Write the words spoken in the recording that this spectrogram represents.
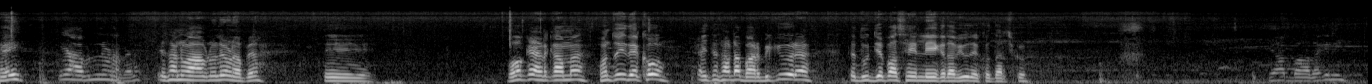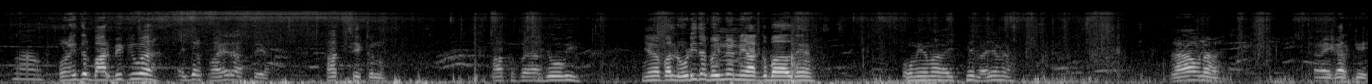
ਹੈ ਇਹ ਆਪ ਨੂੰ ਲਿਆਉਣਾ ਪੈਣਾ। ਇਹ ਸਾਨੂੰ ਆਪ ਨੂੰ ਲਿਆਉਣਾ ਪਿਆ। ਤੇ ਬਹੁਤ ਘੈਂਟ ਕੰਮ ਹੈ ਹੁਣ ਤੁਸੀਂ ਦੇਖੋ ਇੱਥੇ ਸਾਡਾ ਬਾਰਬੀਕਿਊ ਹੋ ਰਿਹਾ। ਤੇ ਦੂਜੇ ਪਾਸੇ ਲੇਕ ਦਾ ਵਿਊ ਦੇਖੋ ਦਰਸ਼ਕੋ। ਕੀ ਬਾਤ ਹੈ ਕਿ ਨਹੀਂ? ਵਾਓ। ਹੁਣ ਇੱਧਰ ਬਾਰਬੀਕਿਊ ਹੈ ਇੱਧਰ ਫਾਇਰ ਵਾਸਤੇ ਆ। ਹੱਥ ਸੇਕਣ ਨੂੰ। ਹੱਥ ਪੈਰ ਜੋ ਵੀ। ਜਿਵੇਂ ਆਪਾਂ ਲੋਹੜੀ ਤੇ ਬੈਠਨੇ ਹੁੰਦੇ ਅੱਗ ਬਾਲਦੇ ਆ ਉਵੇਂ ਮੈਂ ਇੱਥੇ ਬਹਿ ਜਾਣਾ। ਆਰਾਮ ਨਾਲ। ਐਂ ਕਰਕੇ।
